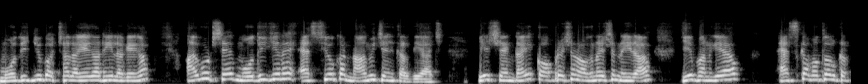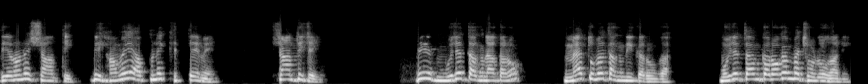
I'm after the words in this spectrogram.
मोदी जी को अच्छा लगेगा नहीं लगेगा। आई वुड से मोदी जी ने एससीओ का नाम ही चेंज कर दिया आज। ये शेंघाई कॉपरेशन ऑर्गेनाइजेशन नहीं रहा ये बन गया अब एस का मतलब कर दिया उन्होंने शांति। भी हमें अपने खित्ते में शांति चाहिए। भी मुझे तंग ना करो मैं तुम्हें तंग नहीं करूँगा। मुझे तंग करोगे मैं छोड़ूँगा नहीं।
